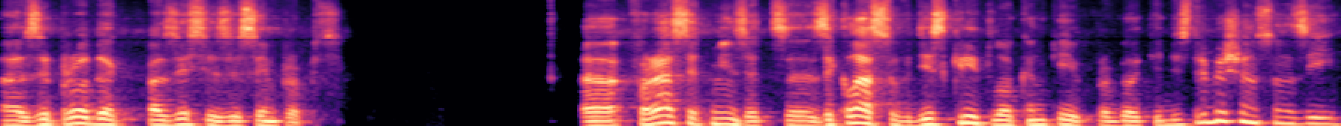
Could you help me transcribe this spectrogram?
uh, the product possesses the same property. Uh, for us, it means that uh, the class of discrete log concave probability distributions on Z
